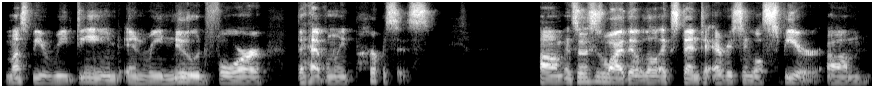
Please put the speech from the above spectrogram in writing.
must be redeemed and renewed for the heavenly purposes. Um, and so this is why they'll, they'll extend to every single sphere, um,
